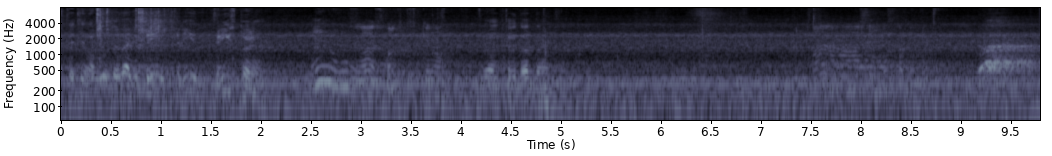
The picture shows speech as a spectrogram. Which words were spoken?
кстати, на Блэдали три, три, три что ли? Ну, не знаю, сколько ты кинул? Ну, тогда да. Тобой. Да,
